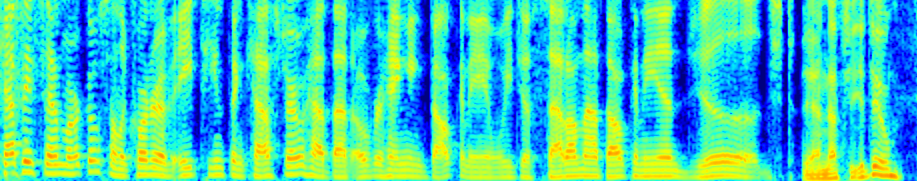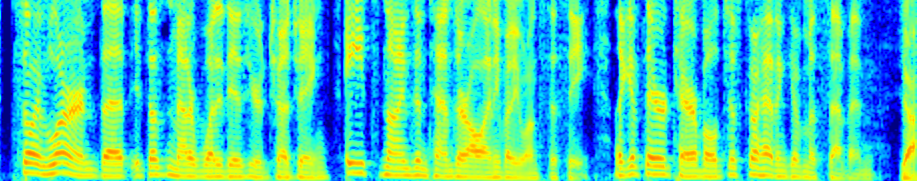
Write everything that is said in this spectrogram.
Cafe San Marcos on the corner of 18th and Castro had that overhanging balcony, and we just sat on that balcony and judged. Yeah, and that's what you do. So I've learned that it doesn't matter what it is you're judging. Eights, nines, and tens are all anybody wants to see. Like if they're terrible, just go ahead and give them a seven. Yeah,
